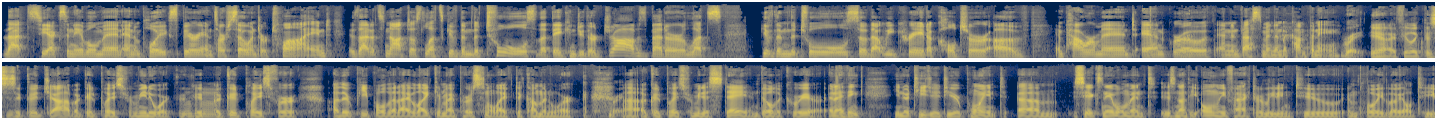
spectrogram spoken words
that CX enablement and employee experience are so intertwined is that it's not just let's give them the tools so that they can do their jobs better. Let's give them the tools so that we create a culture of empowerment and growth and investment in the company. Right. Yeah, I feel like this is a good job, a good place for me to work, a, mm-hmm. good, a good, place for other people that I like in my personal life to come and work, right. uh, a good place for me to stay and build a career. And I think, you know, TJ, to your point, um, CX enablement is not the only factor leading to employee loyalty,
